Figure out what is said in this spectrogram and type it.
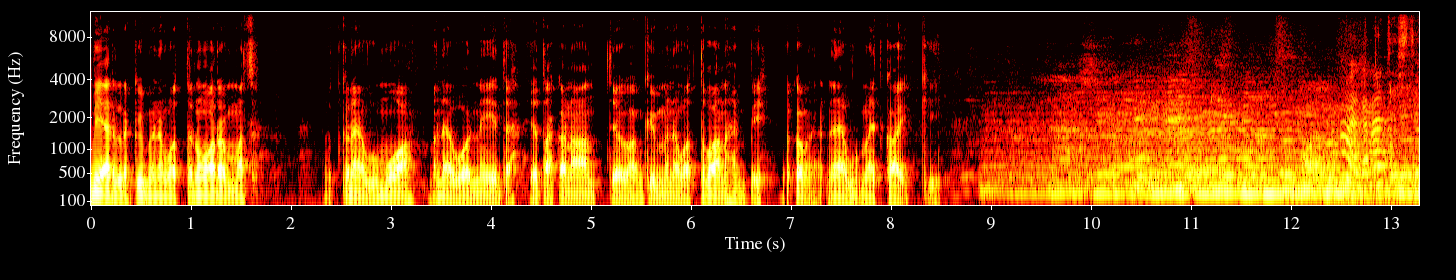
vierellä kymmenen vuotta nuoremmat jotka neuvoo mua, mä neuvoin niitä. Ja takana Antti, joka on 10 vuotta vanhempi, joka neuvoo meitä kaikki. Aika nätisti.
